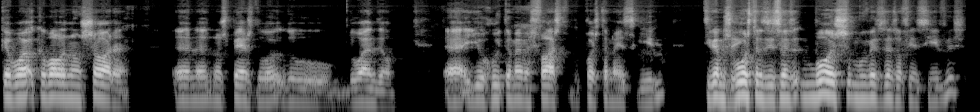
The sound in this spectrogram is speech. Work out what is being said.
que a, bo- que a bola não chora eh, na- nos pés do, do, do Andel. Eh, e o Rui também, mas falaste depois também a seguir. Tivemos Sim. boas transições, boas movimentações ofensivas.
